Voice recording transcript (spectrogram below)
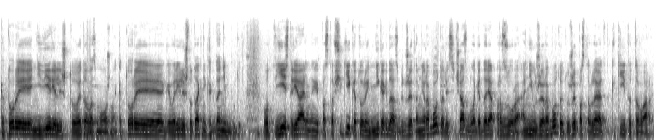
которые не верили, что это возможно, которые говорили, что так никогда не будет. Вот есть реальные поставщики, которые никогда с бюджетом не работали, сейчас благодаря Прозора они уже работают, уже поставляют какие-то товары.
